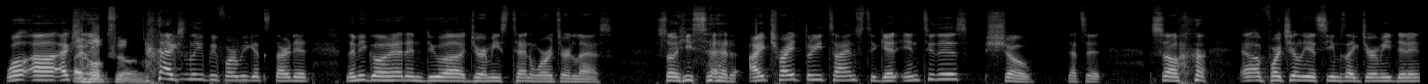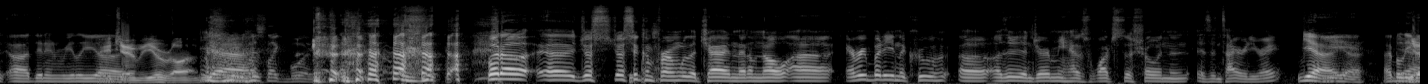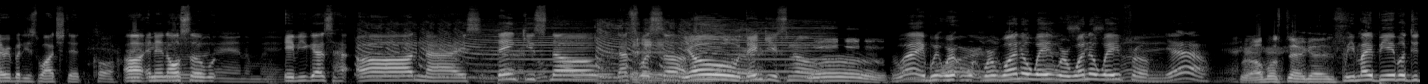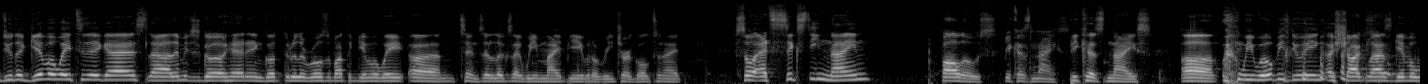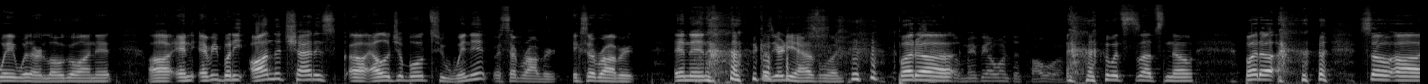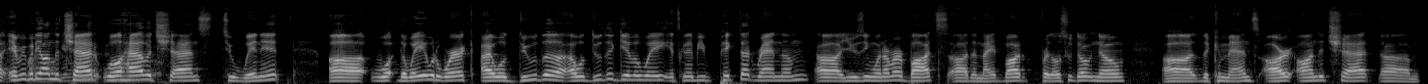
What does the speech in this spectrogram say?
Well, uh, I actually, hope so. actually, before we get started, let me go ahead and do uh Jeremy's ten words or less. So he said, "I tried three times to get into this show. That's it." So unfortunately, it seems like Jeremy didn't uh didn't really uh, hey Jeremy, you're wrong. yeah. Just like boys. But uh, uh, just just to confirm with the chat and let them know, uh, everybody in the crew, uh, other than Jeremy, has watched the show in its entirety, right? yeah, yeah, Yeah. I believe Yeah. everybody's watched it. Cool. Uh, and then also, anime. if you guys, ha- oh, nice, thank you, Snow. That's what's up. Yo, thank you, Snow. Whoa. Wait, we, we're we're, we're one away. We're one away from yeah. We're almost there, guys. We might be able to do the giveaway today, guys. Uh, let me just go ahead and go through the rules about the giveaway, um, since it looks like we might be able to reach our goal tonight. So at 69 follows, Because nice. because nice, um, we will be doing a shot glass giveaway with our logo on it. Uh, and everybody on the chat is uh, eligible to win it, Except Robert. except Robert. And then, because he already has one. But uh, maybe I want the tall one. What's up, Snow? But uh, so uh, everybody on the chat one with the will have a chance to win it. Uh, what the way it would work, I will do the I will do the giveaway. It's gonna be picked at random, uh, using one of our bots, uh, the Nightbot. For those who don't know, uh, the commands are on the chat, um,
